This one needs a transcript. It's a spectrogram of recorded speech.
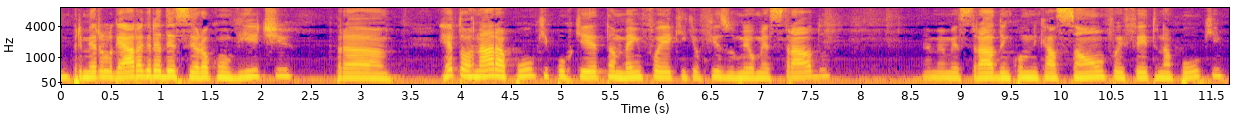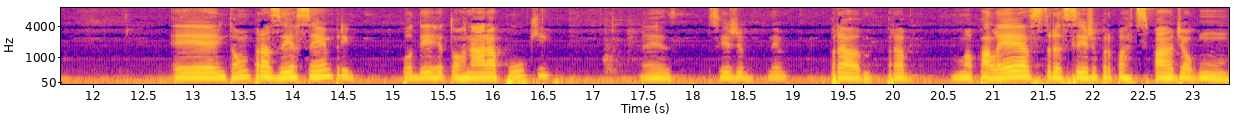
em primeiro lugar, agradecer ao convite para retornar à PUC, porque também foi aqui que eu fiz o meu mestrado. É, meu mestrado em comunicação foi feito na PUC. É, então, um prazer sempre poder retornar à PUC, é, seja né, para uma palestra, seja para participar de algum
